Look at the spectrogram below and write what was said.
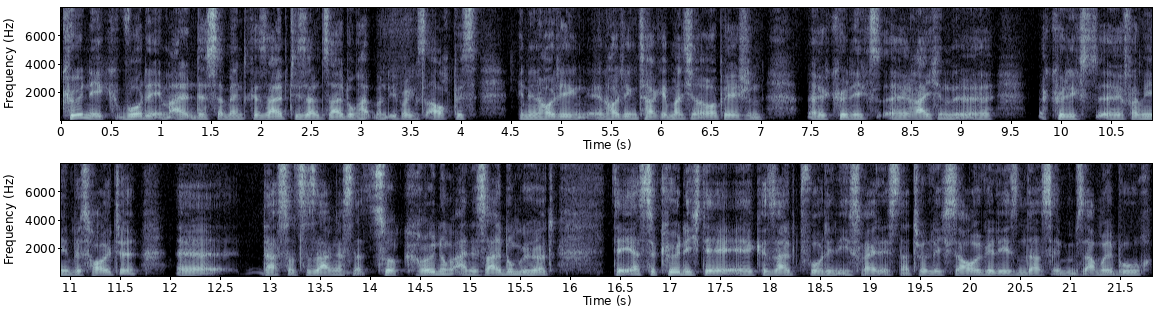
König wurde im Alten Testament gesalbt. Diese Salbung hat man übrigens auch bis in den heutigen, in heutigen Tag in manchen europäischen äh, Königsreichen, äh, Königsfamilien bis heute, äh, dass sozusagen es zur Krönung eine Salbung gehört. Der erste König, der äh, gesalbt wurde in Israel, ist natürlich Saul. Wir lesen das im Samuelbuch.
